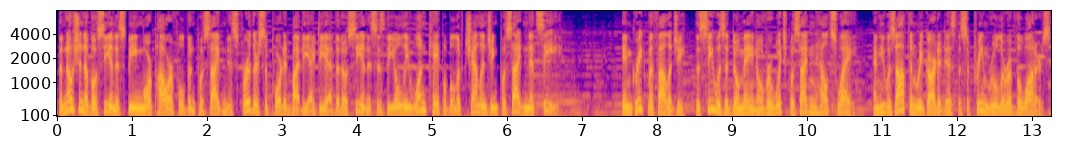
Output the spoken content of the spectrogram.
The notion of Oceanus being more powerful than Poseidon is further supported by the idea that Oceanus is the only one capable of challenging Poseidon at sea. In Greek mythology, the sea was a domain over which Poseidon held sway, and he was often regarded as the supreme ruler of the waters.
